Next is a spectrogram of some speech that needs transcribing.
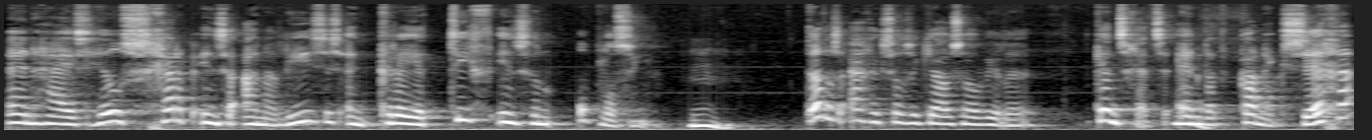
en hij is heel scherp in zijn analyses en creatief in zijn oplossingen. Hmm. Dat is eigenlijk zoals ik jou zou willen kenschetsen. En dat kan ik zeggen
